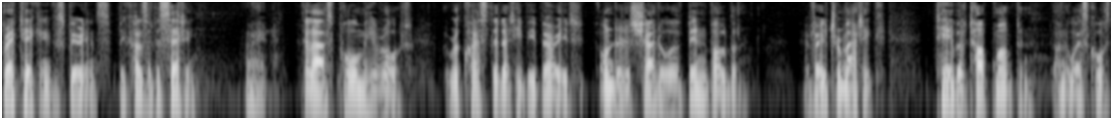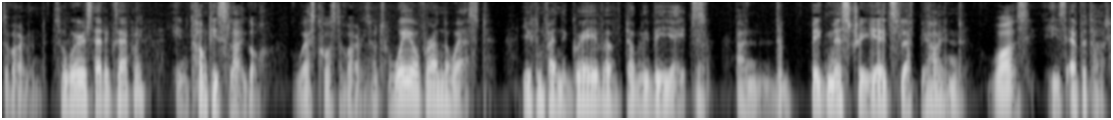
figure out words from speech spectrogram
breathtaking experience because of the setting. Right. The last poem he wrote requested that he be buried under the shadow of Ben Bulben, a very dramatic tabletop mountain on the west coast of Ireland, So where is that exactly? in County Sligo, west coast of Ireland. So it's way over on the west. You can find the grave of W.B. Yeats. And the big mystery Yeats left behind was his epitaph.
